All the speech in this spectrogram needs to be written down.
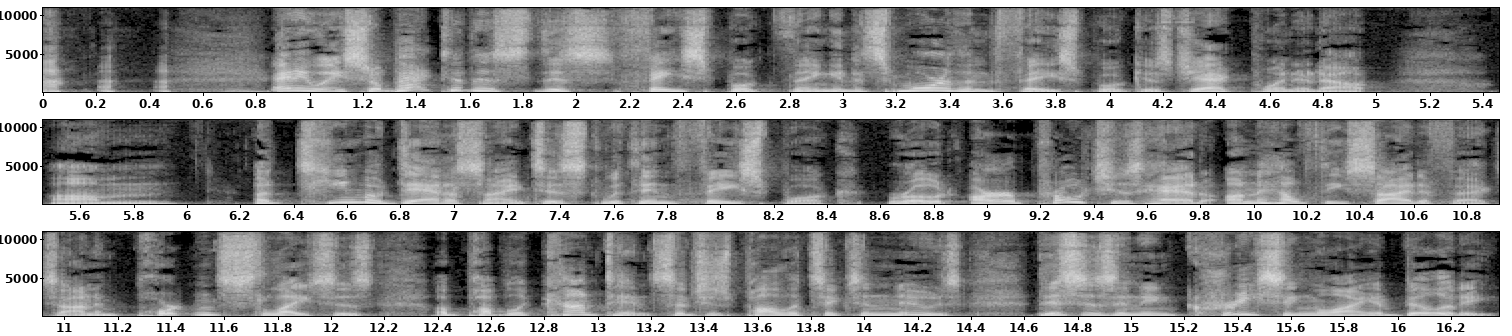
anyway, so back to this this Facebook thing, and it's more than Facebook, as Jack pointed out. Um, a team of data scientists within Facebook wrote, Our approach has had unhealthy side effects on important slices of public content, such as politics and news. This is an increasing liability.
